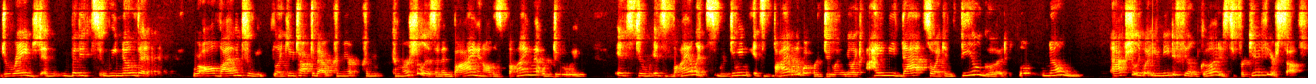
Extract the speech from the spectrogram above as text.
deranged, and but it's we know that we're all violent to like you talked about com- com- commercialism and buying and all this buying that we're doing. It's it's violence. We're doing it's violent what we're doing. We're like i need that so i can feel good. Well no. Actually what you need to feel good is to forgive yourself.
